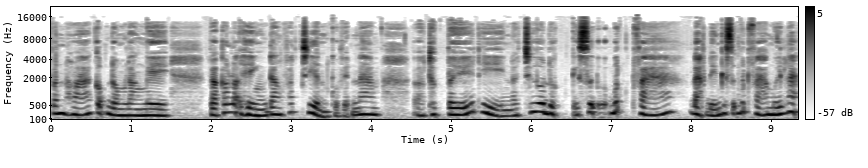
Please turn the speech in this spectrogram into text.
văn hóa cộng đồng làng nghề và các loại hình đang phát triển của Việt Nam. Uh, thực tế thì nó chưa được cái sự bứt phá đạt đến cái sự bứt phá mới lạ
